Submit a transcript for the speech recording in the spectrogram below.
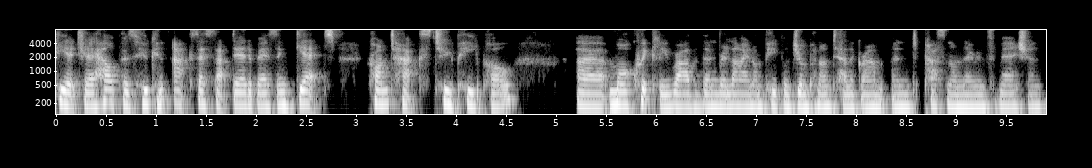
PHA helpers who can access that database and get contacts to people uh, more quickly rather than relying on people jumping on Telegram and passing on their information.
